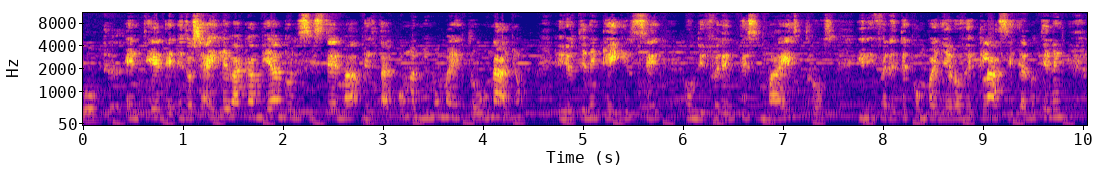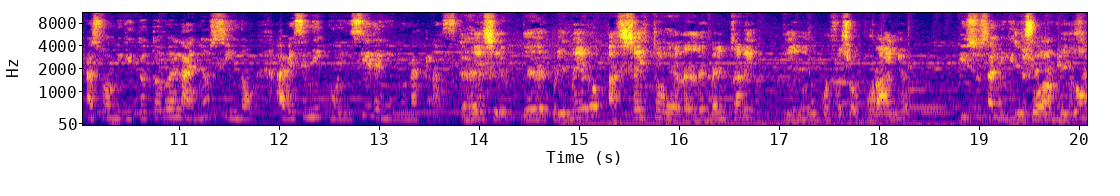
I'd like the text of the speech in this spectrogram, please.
Okay. ¿Entiende? Entonces ahí le va cambiando el sistema de estar con el mismo maestro un año. Ellos tienen que irse con diferentes maestros y diferentes compañeros de clase. Ya no tienen a su amiguito todo el año, sino a veces ni coinciden en una clase. Es decir, desde primero a sexto en el elementary tienen un profesor por año y sus amiguitos. Y sus amigos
